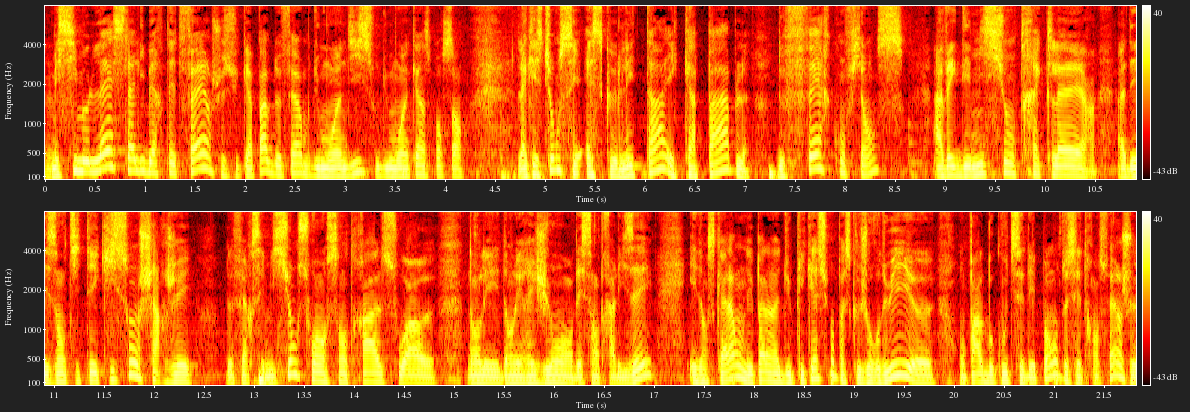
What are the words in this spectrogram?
Mm. Mais s'il me laisse la liberté de faire, je suis capable de faire du moins 10 ou du moins 15%. La question, c'est est-ce que l'État est capable de faire confiance avec des missions très claires à des entités qui sont chargées de faire ses missions, soit en centrale, soit euh, dans les dans les régions en décentralisé. Et dans ce cas-là, on n'est pas dans la duplication parce qu'aujourd'hui, euh, on parle beaucoup de ces dépenses, de ces transferts. Je,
